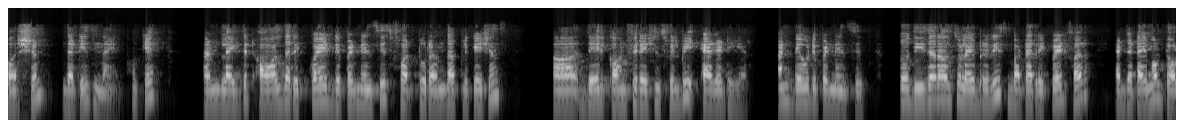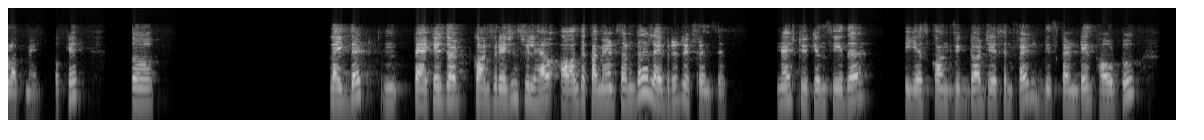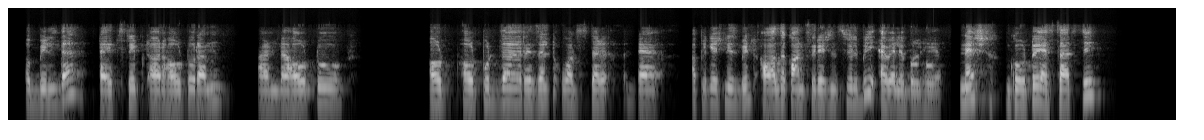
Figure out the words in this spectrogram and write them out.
version that is 9. Okay. And like that, all the required dependencies for to run the applications, uh, their configurations will be added here. And dev dependencies. So these are also libraries but are required for at the time of development. Okay. So like that package.configurations will have all the commands and the library references. Next, you can see the tsconfig.json file. This contains how to uh, build the TypeScript or how to run and how to out, output the result once the, the application is built. All the configurations will be available here. Next, go to src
